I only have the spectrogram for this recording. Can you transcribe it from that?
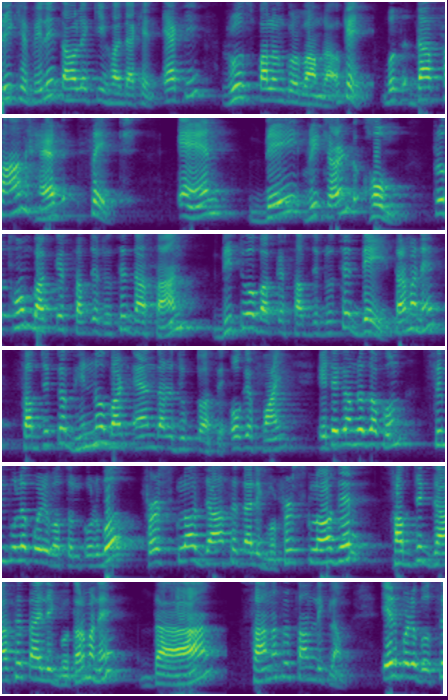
লিখে ফেলি, তাহলে কি হয় দেখেন, একই রুলস পালন করব আমরা ওকে বলছে the sun had set and they return home প্রথম বাক্যের সাবজেক্ট হচ্ছে দ্য সান দ্বিতীয় বাক্যের সাবজেক্ট হচ্ছে দে তার মানে সাবজেক্টটা ভিন্ন বাট অ্যান্ড দ্বারা যুক্ত আছে ওকে ফাইন এটাকে আমরা যখন সিম্পলে পরিবর্তন করব ফার্স্ট ক্লজ যা আছে তাই লিখব ফার্স্ট ক্লজের সাবজেক্ট যা আছে তাই লিখব, তার মানে দ্য সান আছে, সান লিখলাম। এরপরে বলছে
